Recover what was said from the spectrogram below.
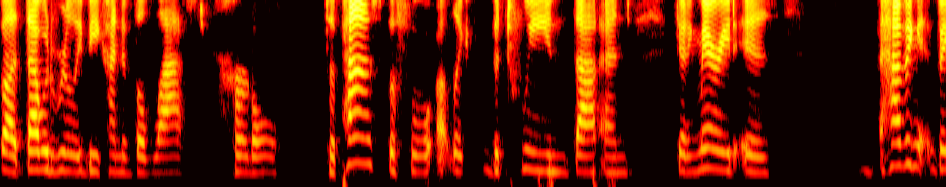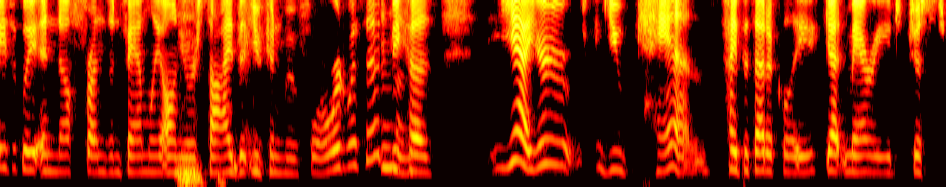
but that would really be kind of the last hurdle to pass before, uh, like, between that and getting married is having basically enough friends and family on your side that you can move forward with it Mhm. because yeah you're you can hypothetically get married just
